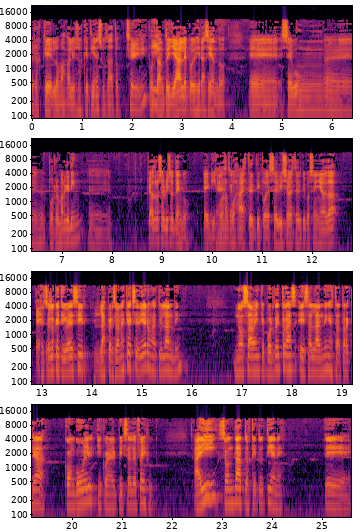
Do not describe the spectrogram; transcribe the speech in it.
Pero es que lo más valioso es que tiene sus datos. Sí. Por y- tanto, ya le puedes ir haciendo, eh, según eh, por remarketing, eh, ¿qué otro servicio tengo? X. Bueno, pues a este tipo de servicio, a este tipo de señora. este. Eso es lo que te iba a decir. Mm. Las personas que accedieron a tu landing no saben que por detrás esa landing está traqueada con Google y con el Pixel de Facebook. Ahí son datos que tú tienes de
